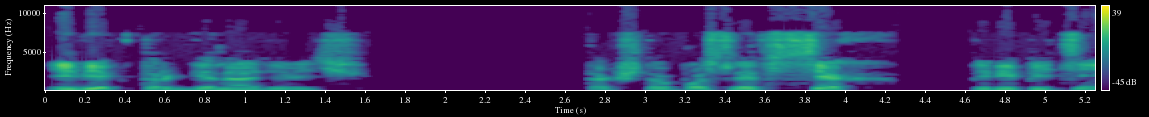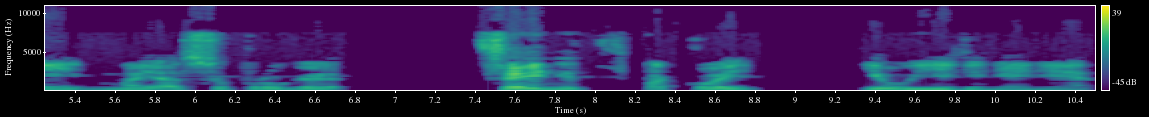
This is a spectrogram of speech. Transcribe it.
и Виктор Геннадьевич. Так что после всех перипетий моя супруга ценит покой и уединение,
